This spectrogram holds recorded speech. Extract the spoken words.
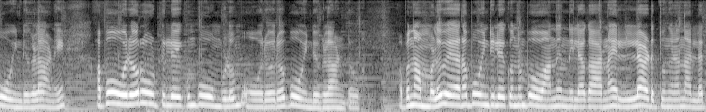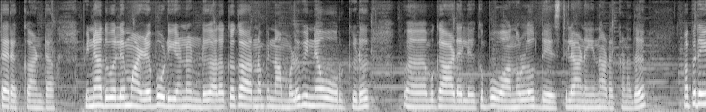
പോയിന്റുകളാണ് അപ്പോൾ ഓരോ റോട്ടിലേക്കും പോകുമ്പോഴും ഓരോരോ പോയിന്റുകളാണ് കേട്ടോ അപ്പോൾ നമ്മൾ വേറെ പോയിന്റിലേക്കൊന്നും പോകാൻ നിന്നില്ല. കാരണം എല്ലായിടത്തും ഇങ്ങനെ നല്ല തിരക്കാണ്ട പിന്നെ അതുപോലെ മഴ പൊടിയണുണ്ട്. അതൊക്കെ കാരണം നമ്മൾ പിന്നെ ഓർക്കിഡ് ഗാർഡനിലേക്ക് പോകാമെന്നുള്ള ഉദ്ദേശത്തിലാണ് ഈ നടക്കുന്നത് അപ്പോൾ ഇതേ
